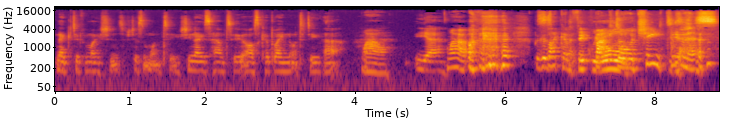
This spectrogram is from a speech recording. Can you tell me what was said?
negative emotions if she doesn't want to. She knows how to ask her brain not to do that. Wow. Yeah. Wow. Because it's like a think we backdoor all- cheat, isn't Yes.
